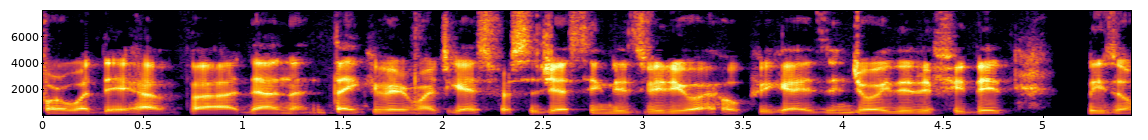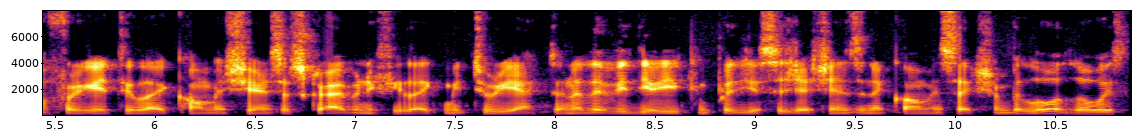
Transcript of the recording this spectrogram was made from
for what they have uh, done. And thank you very much guys for suggesting this video. I hope you guys enjoyed it. If you did please don't forget to like comment share and subscribe. And if you'd like me to react to another video you can put your suggestions in the comment section below as always.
